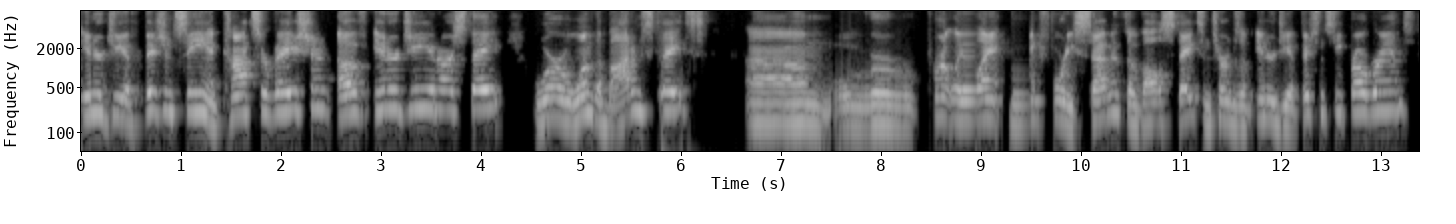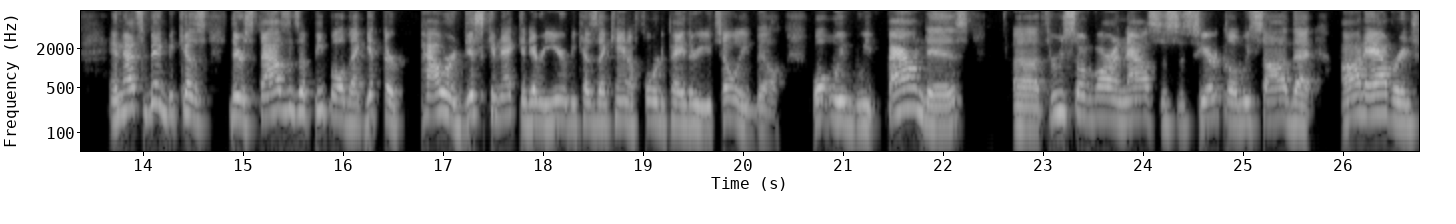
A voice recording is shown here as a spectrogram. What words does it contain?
energy efficiency and conservation of energy in our state. We're one of the bottom states. Um, we're currently ranked ranked 47th of all states in terms of energy efficiency programs. And that's big because there's thousands of people that get their power disconnected every year because they can't afford to pay their utility bill. What we we found is uh, through some of our analysis of Sierra Club, we saw that on average,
